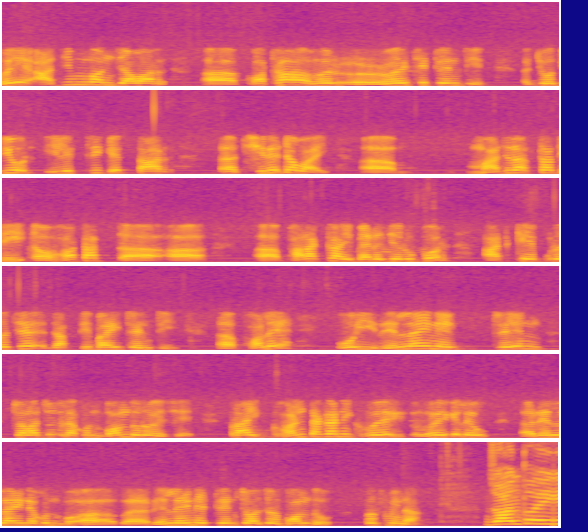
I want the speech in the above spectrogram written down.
হয়ে আজিমগঞ্জ যাওয়ার কথা রয়েছে ট্রেনটির। যদিও ইলেকট্রিকের তার ছিঁড়ে যাওয়ায় মাঝ রাস্তা দিয়ে হঠাৎ ফারাক্কাই ব্যারেজের উপর আটকে পড়েছে যাত্রীবাহী ট্রেনটি। ফলে ওই রেল লাইনের ট্রেন চলাচল এখন বন্ধ রয়েছে। প্রায় ঘন্টাখানিক হয়ে গেলেও আহ, রেল লাইন এখন ব- আহ, রেল লাইনের ট্রেন চলাচল বন্ধ। তসমিনা জয়ন্ত এই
